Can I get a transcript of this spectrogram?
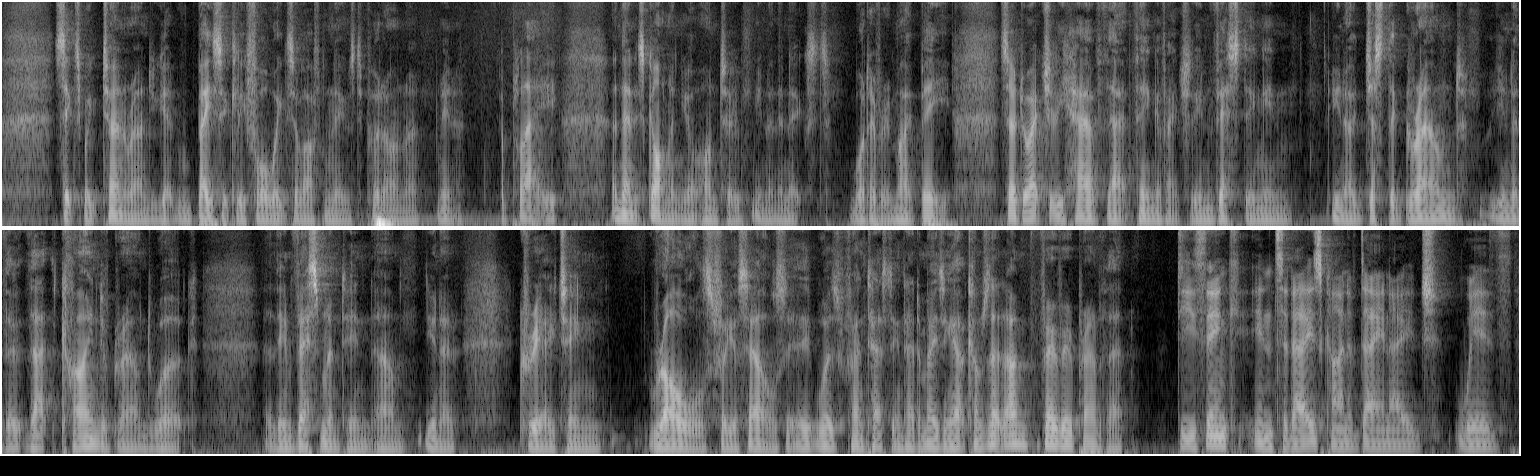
six week turnaround. You get basically four weeks of afternoons to put on a, you know, a play, and then it's gone and you're on to, you know, the next whatever it might be. So to actually have that thing of actually investing in, you know, just the ground, you know, the, that kind of groundwork the investment in, um, you know, creating roles for yourselves, it was fantastic and had amazing outcomes. I'm very, very proud of that. Do you think in today's kind of day and age, with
